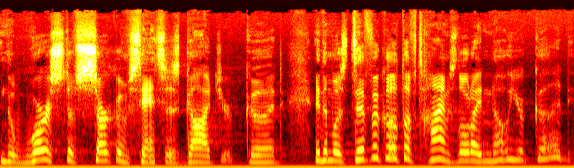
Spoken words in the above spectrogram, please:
In the worst of circumstances, God, you're good. In the most difficult of times, Lord, I know you're good.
